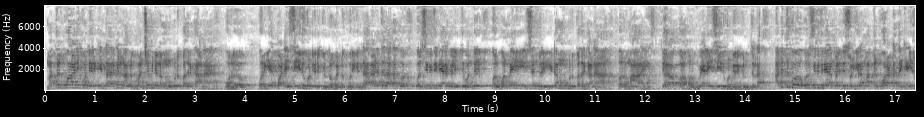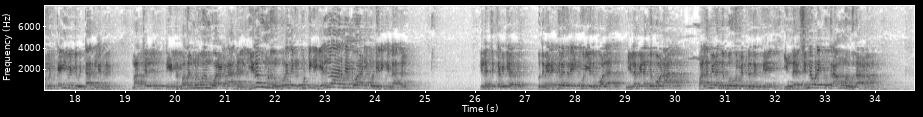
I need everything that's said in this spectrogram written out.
மக்கள் போராடி கொண்டிருக்கின்றார்கள். நாங்கள் பஞ்சமி நிலம் கொடுப்பதற்கான ஒரு ஒரு ஏற்பாட்டை செய்து கொண்டிருக்கின்றோம் என்று கூறுகின்றார். அடுத்ததாக ஒரு சிறிது நேரம் கழித்து வந்து ஒரு ஒன்றை சென்று இடம் கொடுப்பதற்கான ஒரு மா- ஒரு வேலையை செய்து கொண்டிருக்கின்றோம் சொல்றார். அடுத்து ஒரு சிறிது நேரம் கழித்து சொல்கிறார் மக்கள் போராட்டத்தை கைது விட்டு- கைவிட்டு விட்டார்கள் என்று. மக்கள் நேற்று பகல் முழுவதும் போராடினார்கள். இரவு முழுவதும் குழந்தைகள் குட்டிகள் எல்லாருமே போராடி கொண்டிருக்கின்றார்கள். இலத்து கவிஞர் புதுவை ரத்னதுரை கூறியது போல நிலம் இழந்து போனால் பலம் இழந்து போகும் என்பதற்கு இந்த சின்ன உடைப்பு கிராமம் ஒரு உதாரணம்.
